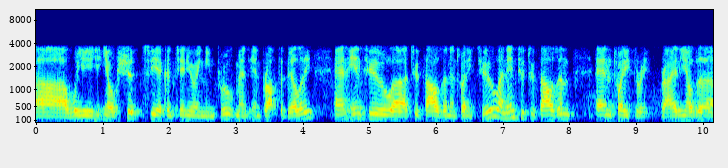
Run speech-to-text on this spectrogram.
uh, we, you know, should see a continuing improvement in profitability and into 2022 and into 2023, right? You know, the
